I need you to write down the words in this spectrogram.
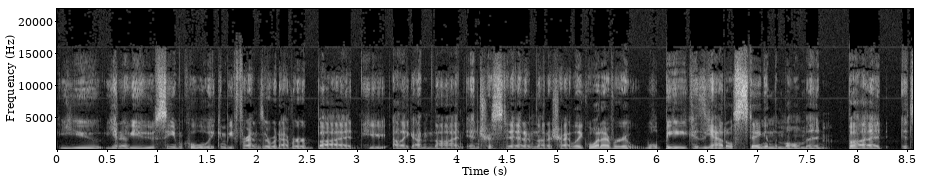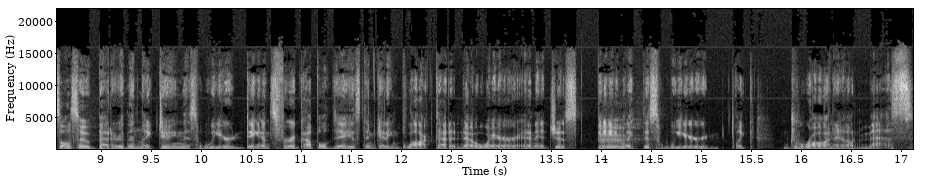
you you know you seem cool, we can be friends or whatever, but you like I'm not interested, I'm not attracted, like whatever it will be, because yeah, it'll sting in the moment, but it's also better than like doing this weird dance for a couple days, than getting blocked out of nowhere, and it just being mm. like this weird like drawn out mess.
